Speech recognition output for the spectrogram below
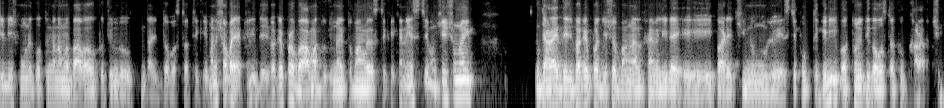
জিনিস মনে করতেন, কারণ আমার বাবাও প্রচণ্ড দারিদ্র অবস্থা থেকে মানে সবাই অ্যাকচুয়ালি দেশভাগের পর বাবা মা দুজনাই তো বাংলাদেশ থেকে এখানে এসছে এবং সেই সময় যারা এই দেশভাগের পর যেসব বাঙাল ফ্যামিলিরা এই পারে ছিন্নমূল হয়ে এসছে, প্রত্যেকেরই অর্থনৈতিক অবস্থা খুব খারাপ ছিল।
